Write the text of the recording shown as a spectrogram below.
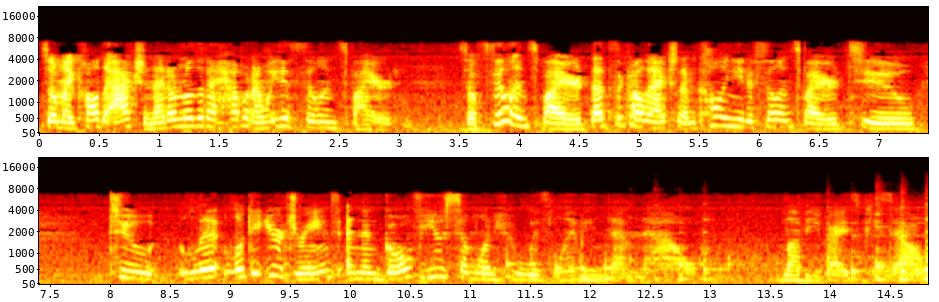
So my call to action, I don't know that I have one. I want you to feel inspired. So feel inspired. That's the call to action. I'm calling you to feel inspired to to li- look at your dreams and then go view someone who is living them now. Love you guys. Peace out.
